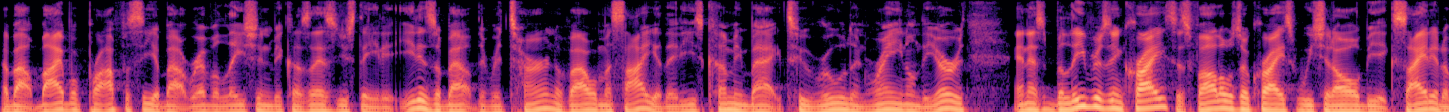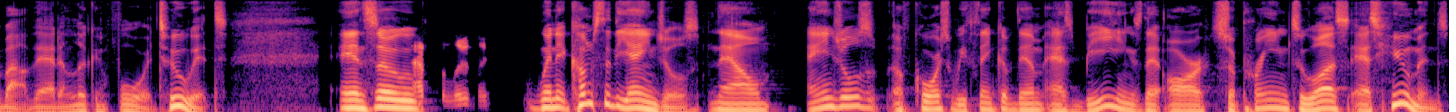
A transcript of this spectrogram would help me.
about Bible prophecy, about revelation, because as you stated, it is about the return of our Messiah, that he's coming back to rule and reign on the earth. And as believers in Christ, as followers of Christ, we should all be excited about that and looking forward to it. And so Absolutely. when it comes to the angels, now angels, of course, we think of them as beings that are supreme to us as humans.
